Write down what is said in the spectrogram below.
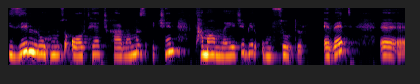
bizim ruhumuzu ortaya çıkarmamız için tamamlayıcı bir unsurdur. Evet, e,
